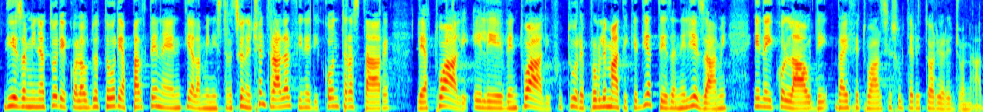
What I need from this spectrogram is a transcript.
di esaminatori e collaudatori appartenenti all'amministrazione centrale al fine di contrastare le attuali e le eventuali future problematiche di attesa negli esami e nei collaudi da effettuarsi sul territorio regionale.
